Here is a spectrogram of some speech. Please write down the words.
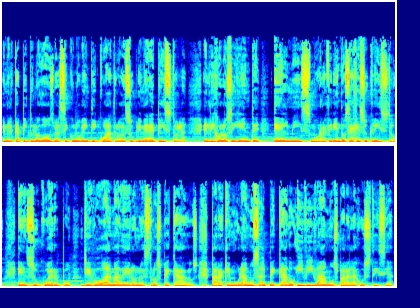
en el capítulo 2, versículo 20 de su primera epístola, él dijo lo siguiente, él mismo, refiriéndose a Jesucristo, en su cuerpo llevó al madero nuestros pecados, para que muramos al pecado y vivamos para la justicia.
